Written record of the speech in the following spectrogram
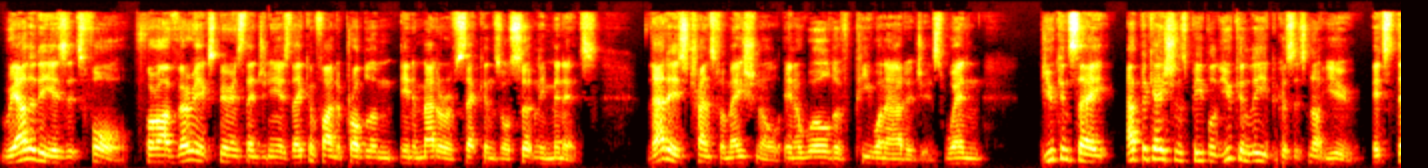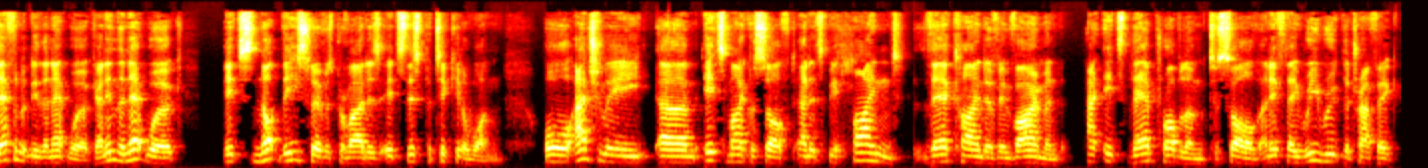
Reality is it's four. For our very experienced engineers, they can find a problem in a matter of seconds or certainly minutes. That is transformational in a world of P1 outages when you can say, applications people, you can leave because it's not you. It's definitely the network. And in the network, it's not these service providers, it's this particular one. Or actually, um, it's Microsoft and it's behind their kind of environment. It's their problem to solve. And if they reroute the traffic,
